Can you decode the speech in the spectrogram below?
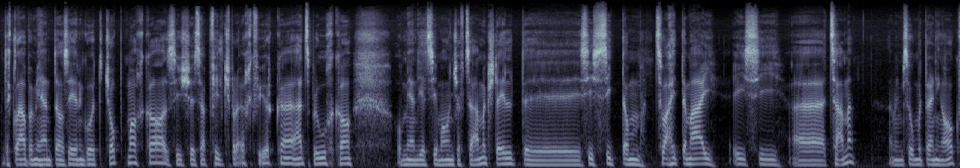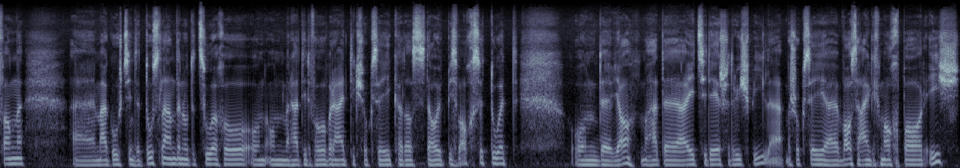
Und ich glaube, wir haben da sehr einen guten Job gemacht. Es, ist, es hat viel Gespräche geführt, hat es gebraucht. Und wir haben jetzt die Mannschaft zusammengestellt. Es ist seit dem 2. Mai ist sie äh, zusammen. Wir haben im Sommertraining angefangen. Äh, Im August sind die Ausländer noch dazugekommen und, und man hat in der Vorbereitung schon gesehen, dass da etwas wachsen tut. Und äh, ja, man hat äh, jetzt in den ersten drei Spielen hat man schon gesehen, äh, was eigentlich machbar ist.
